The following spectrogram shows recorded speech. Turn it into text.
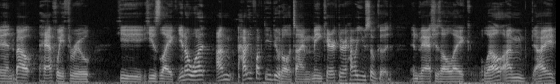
And about halfway through, he he's like, you know what? I'm how the fuck do you do it all the time, main character? How are you so good? And Vash is all like, well, I'm I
